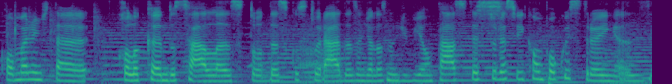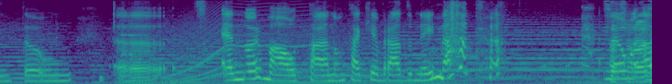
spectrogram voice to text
como a gente tá colocando salas todas costuradas onde elas não deviam estar, as texturas ficam um pouco estranhas. Então, uh, é normal, tá? Não tá quebrado nem nada. Não, a...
